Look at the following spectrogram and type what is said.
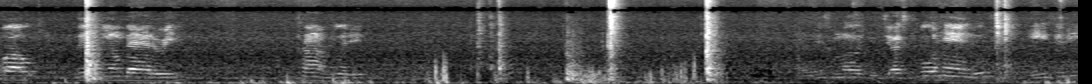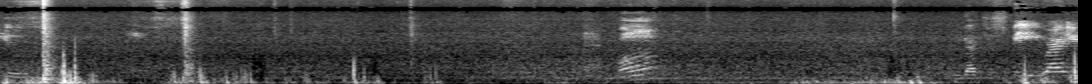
volt lithium battery comes with it. And this mug adjustable handle, easy to use. And boom. You got your speed right here.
